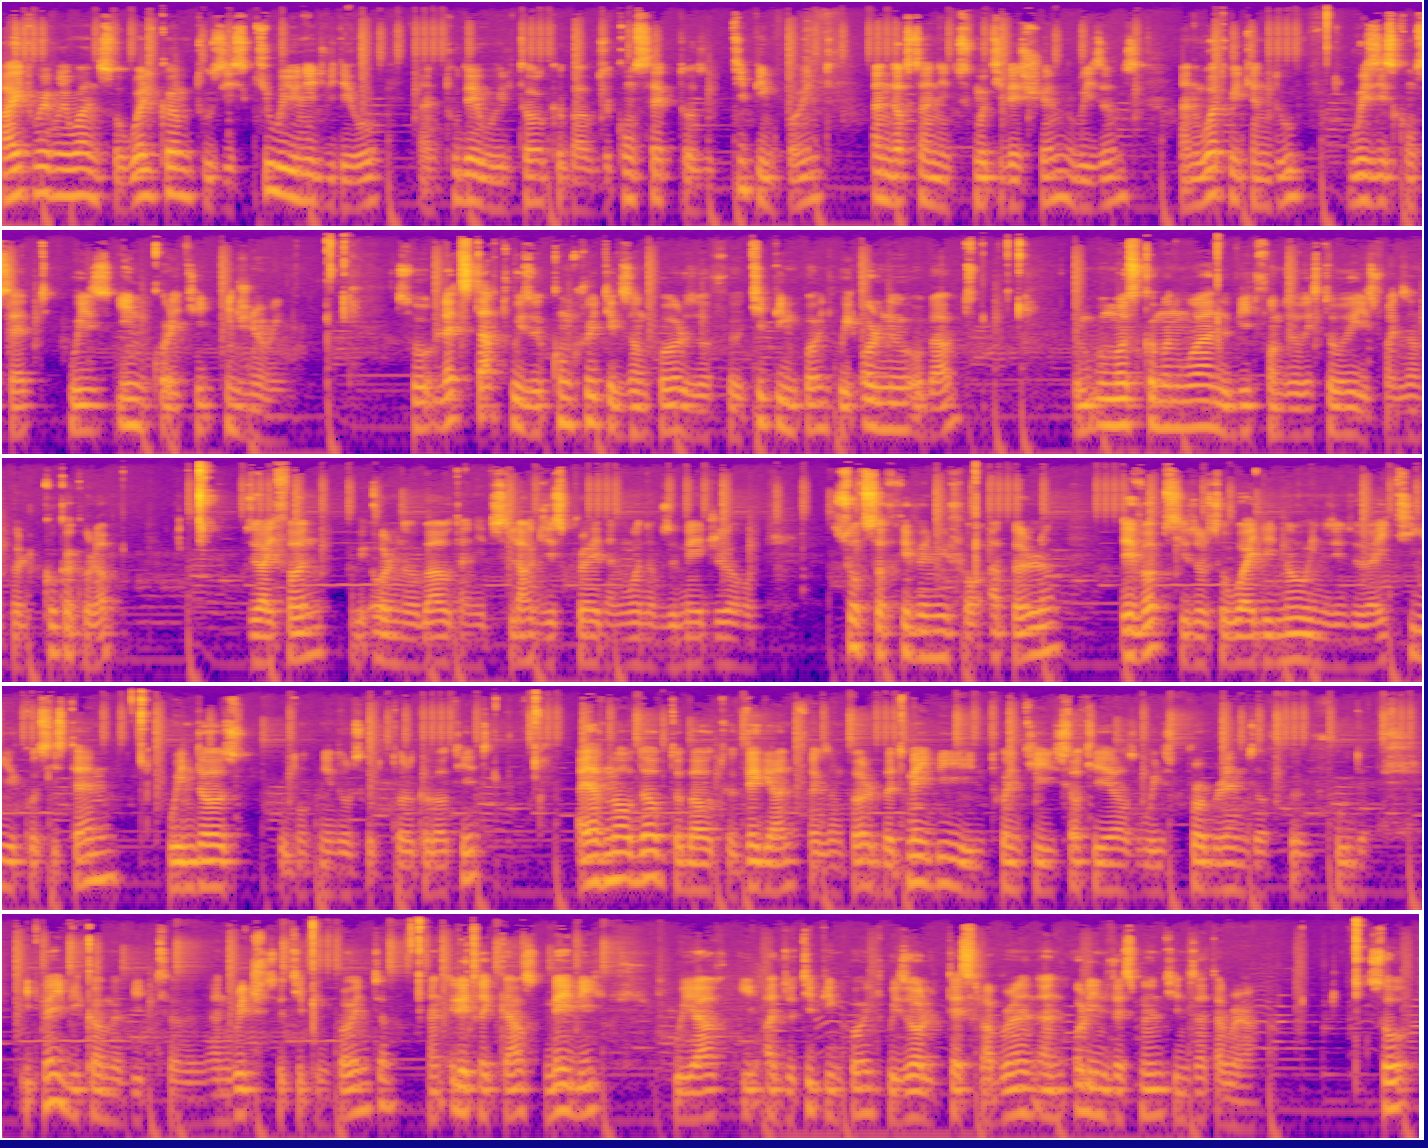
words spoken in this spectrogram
Hi to everyone, so welcome to this QE unit video and today we'll talk about the concept of the tipping point, understand its motivation, reasons and what we can do with this concept within quality engineering. So let's start with the concrete examples of a tipping point we all know about. The most common one a bit from the history is for example Coca-Cola. The iPhone we all know about and its largest spread and one of the major source of revenue for Apple DevOps is also widely known in the IT ecosystem. Windows, we don't need also to talk about it. I have more doubt about vegan, for example, but maybe in 20, 30 years with problems of uh, food, it may become a bit uh, and reach the tipping point. And electric cars, maybe we are at the tipping point with all Tesla brand and all investment in that area. So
